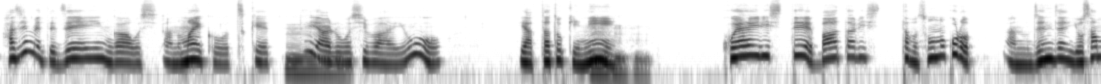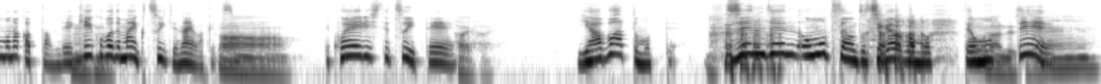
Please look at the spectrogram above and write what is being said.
初めて全員がおしあのマイクをつけてやるお芝居をやった時に、うんうん小屋入りして場当たりし多分その頃あの全然予算もなかったんで、うんうん。稽古場でマイクついてないわけですよ。あで小屋入りしてついて、あはいはいやばっと思って。全然思ってたのと違うかもって思って。ね。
